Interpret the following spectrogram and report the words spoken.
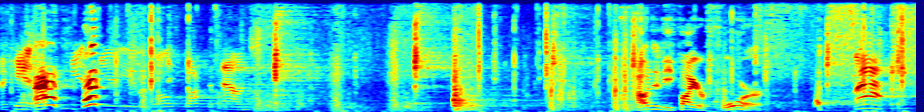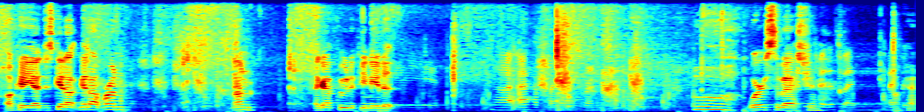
I can't. Ah! I can't hear you. The walls block the sound. How did he fire four? Ah! Okay, yeah, just get out, get out, run, run. I got food if you need it. Yeah, yeah, yeah. No, I, I have plenty of money. Oh, where's Sebastian? way, this way. I. Okay,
